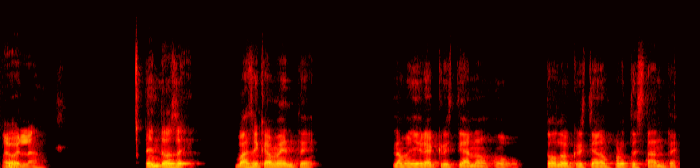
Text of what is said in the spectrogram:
Es verdad. Entonces, básicamente, la mayoría de cristianos o todos los cristianos protestantes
